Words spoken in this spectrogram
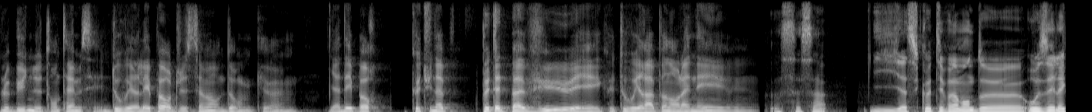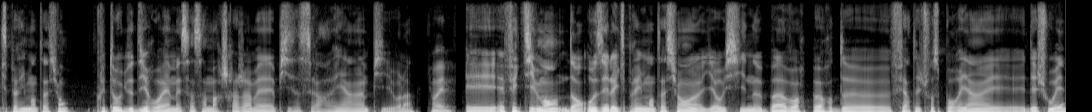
Le but de ton thème, c'est d'ouvrir les portes, justement. Donc, euh, il y a des portes que tu n'as peut-être pas vues et que tu ouvriras pendant l'année. C'est ça. Il y a ce côté vraiment de oser l'expérimentation plutôt que de dire ouais mais ça ça marchera jamais puis ça sert à rien puis voilà. Ouais. Et effectivement, dans oser l'expérimentation, euh, il y a aussi ne pas avoir peur de faire des choses pour rien et d'échouer.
